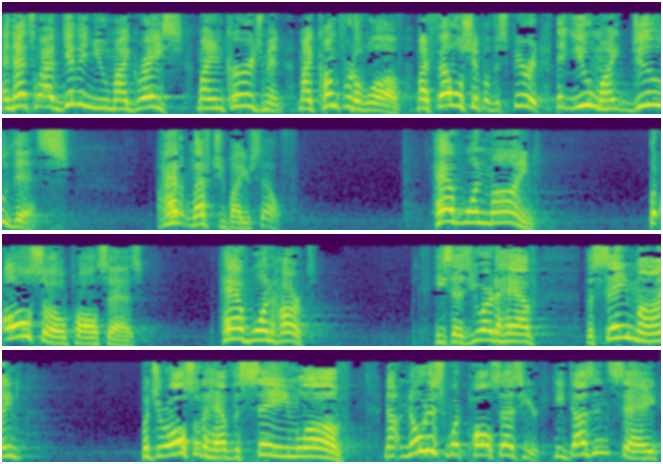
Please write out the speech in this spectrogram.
And that's why I've given you my grace, my encouragement, my comfort of love, my fellowship of the Spirit, that you might do this. I haven't left you by yourself. Have one mind. But also, Paul says, have one heart. He says you are to have the same mind, but you're also to have the same love. Now, notice what Paul says here. He doesn't say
